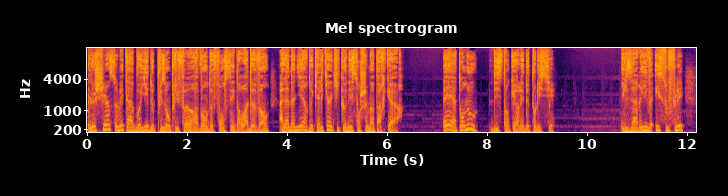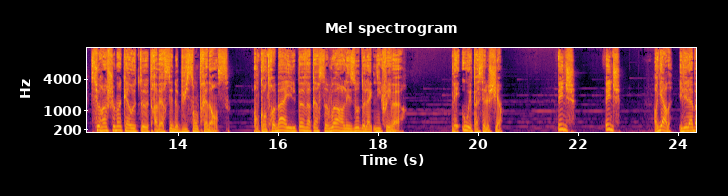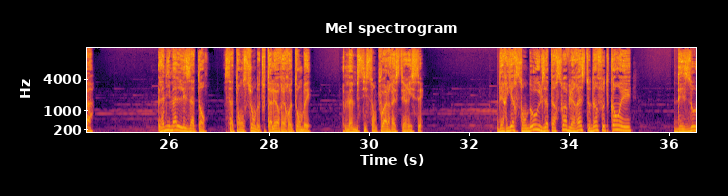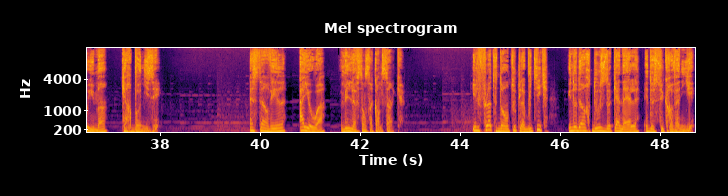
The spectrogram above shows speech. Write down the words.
Le chien se met à aboyer de plus en plus fort avant de foncer droit devant, à la manière de quelqu'un qui connaît son chemin par cœur. Hé, attends-nous disent en chœur les deux policiers. Ils arrivent essoufflés sur un chemin chaotique traversé de buissons très denses. En contrebas, ils peuvent apercevoir les eaux de la Nick River. Mais où est passé le chien? Finch Finch Regarde, il est là-bas. L'animal les attend. Sa tension de tout à l'heure est retombée, même si son poil reste hérissé. Derrière son dos, ils aperçoivent les restes d'un feu de camp et des os humains carbonisés. Esterville, Iowa, 1955. Il flotte dans toute la boutique une odeur douce de cannelle et de sucre vanillé.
